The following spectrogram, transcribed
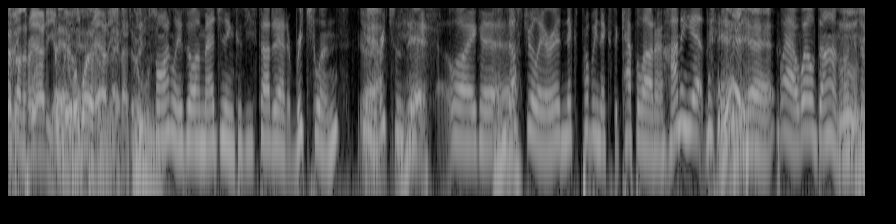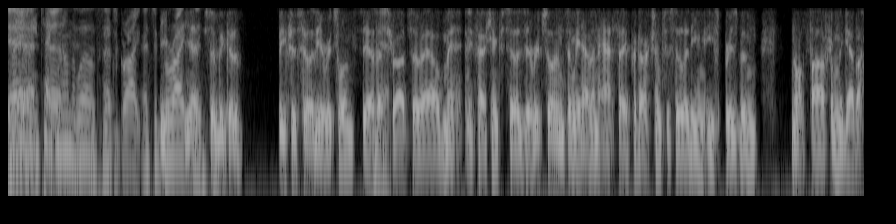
work on the- proud of you. yeah, really we'll work proud on of the you. That's backstory. Just awesome. finally, as well, imagining because you started out at Richlands. You Yeah. know, Richlands Yes. is like an industrial area, next, probably next to Capilano Honey out there. Yes. Yeah. Wow, well done. Mm, that is yeah. amazing. You're taking Yeah. on the world. It's a- That's great. It's a great yeah, thing. so we've got a big facility at Richlands. Yeah, that's Yeah. right. So our manufacturing facility is at Richlands, and we have an assay production facility in East Brisbane, not far from the Gabba.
